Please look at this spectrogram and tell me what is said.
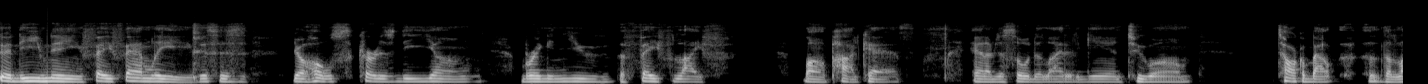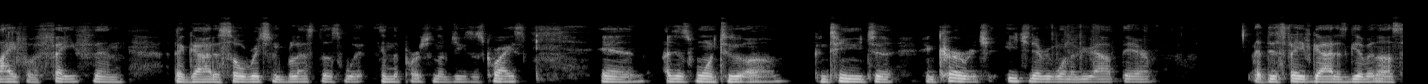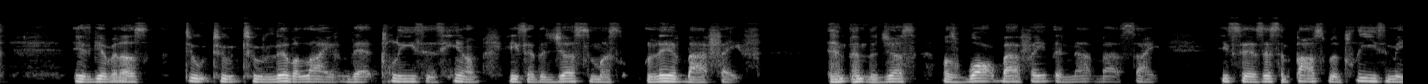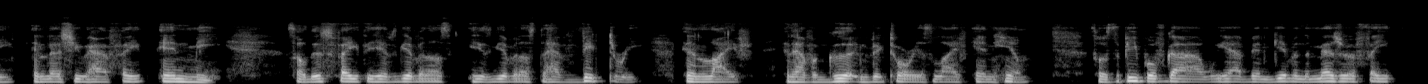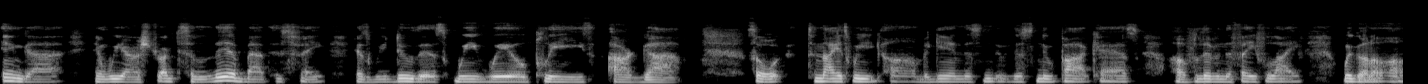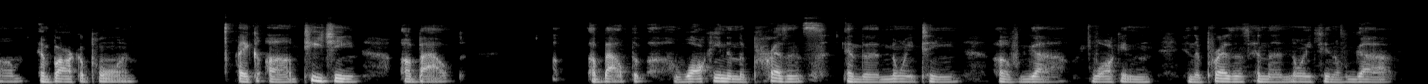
Good evening, Faith family. This is your host, Curtis D. Young, bringing you the Faith Life uh, podcast. And I'm just so delighted again to um, talk about the life of faith and that God has so richly blessed us with in the person of Jesus Christ. And I just want to um, continue to encourage each and every one of you out there that this faith God has given us, He's given us to to to live a life that pleases him. He said the just must live by faith. And, and the just must walk by faith and not by sight. He says it's impossible to please me unless you have faith in me. So this faith he has given us, he has given us to have victory in life and have a good and victorious life in him. So, as the people of God, we have been given the measure of faith in God, and we are instructed to live by this faith. As we do this, we will please our God. So tonight, as we um, begin this new this new podcast of living the faith life, we're gonna um, embark upon a um, teaching about about the uh, walking in the presence and the anointing of God walking in the presence and the anointing of God.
